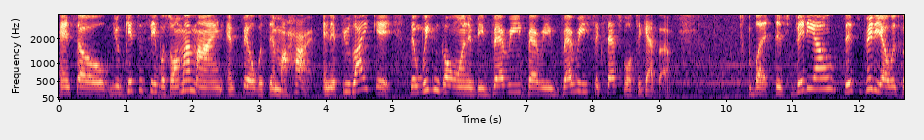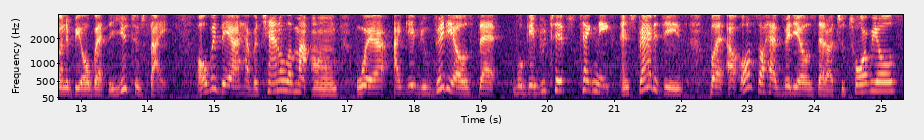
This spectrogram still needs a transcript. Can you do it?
And so you get to see what's on my mind and feel what's in my heart. And if you like it, then we can go on and be very, very, very successful together. But this video, this video is going to be over at the YouTube site. Over there, I have a channel of my own where I give you videos that will give you tips, techniques, and strategies. But I also have videos that are tutorials.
